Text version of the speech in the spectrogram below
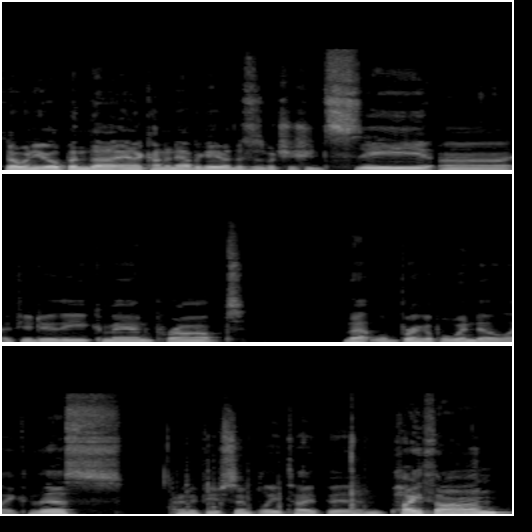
So when you open the Anaconda Navigator, this is what you should see. Uh, if you do the command prompt, that will bring up a window like this. And if you simply type in Python,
